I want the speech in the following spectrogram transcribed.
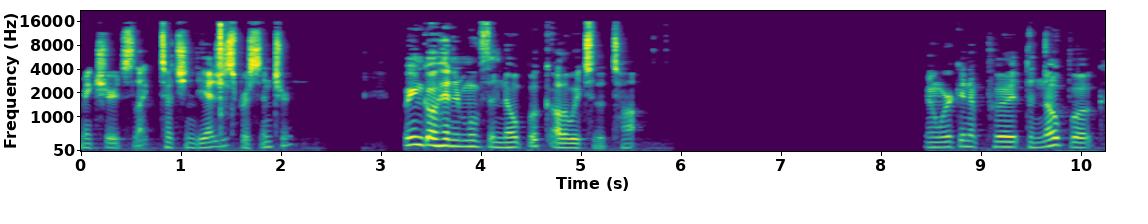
make sure it's like touching the edges press enter. We can go ahead and move the notebook all the way to the top. And we're gonna put the notebook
